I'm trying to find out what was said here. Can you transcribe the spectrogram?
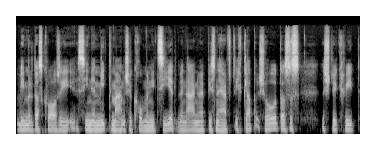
wie man das quasi seinen Mitmenschen kommuniziert, wenn einem etwas nervt. Ich glaube schon, dass es ein Stück weit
